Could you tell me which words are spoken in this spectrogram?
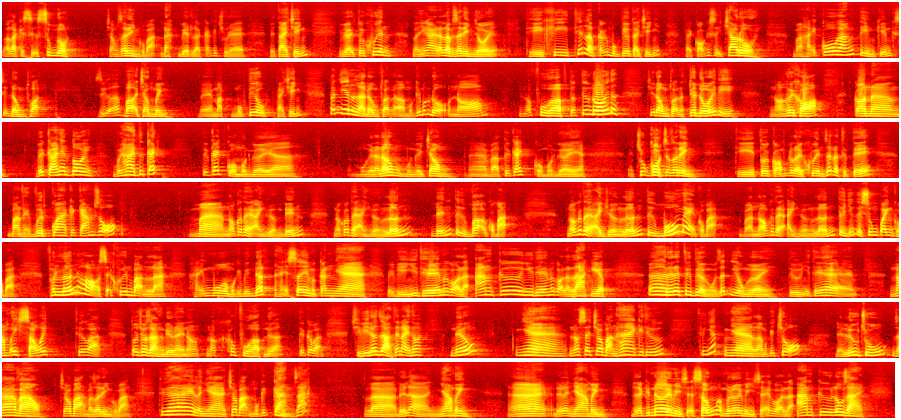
Đó là cái sự xung đột trong gia đình của bạn, đặc biệt là các cái chủ đề về tài chính. Vì vậy tôi khuyên là những ai đã lập gia đình rồi thì khi thiết lập các cái mục tiêu tài chính phải có cái sự trao đổi và hãy cố gắng tìm kiếm cái sự đồng thuận giữa vợ chồng mình về mặt mục tiêu tài chính tất nhiên là đồng thuận ở một cái mức độ nó nó phù hợp nó tương đối thôi. Chứ đồng thuận là tuyệt đối thì nó hơi khó. Còn à, với cá nhân tôi với hai tư cách tư cách của một người à, một người đàn ông một người chồng à, và tư cách của một người à, trụ cột cho gia đình thì tôi có một cái lời khuyên rất là thực tế. Bạn phải vượt qua cái cám dỗ mà nó có thể ảnh hưởng đến nó có thể ảnh hưởng lớn đến từ vợ của bạn nó có thể ảnh hưởng lớn từ bố mẹ của bạn và nó có thể ảnh hưởng lớn từ những người xung quanh của bạn. Phần lớn họ sẽ khuyên bạn là hãy mua một cái miếng đất hãy xây một căn nhà. Bởi vì như thế mới gọi là an cư như thế mới gọi là lạc nghiệp. À, đấy là tư tưởng của rất nhiều người từ những thế hệ 5x 6x thưa các bạn. Tôi cho rằng điều này nó nó không phù hợp nữa thưa các bạn. Chỉ vì đơn giản thế này thôi. Nếu nhà nó sẽ cho bạn hai cái thứ thứ nhất nhà là một cái chỗ để lưu trú ra vào cho bạn và gia đình của bạn. Thứ hai là nhà cho bạn một cái cảm giác là đấy là nhà mình. Đấy, đấy là nhà mình. Đấy là cái nơi mình sẽ sống và một nơi mình sẽ gọi là an cư lâu dài.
